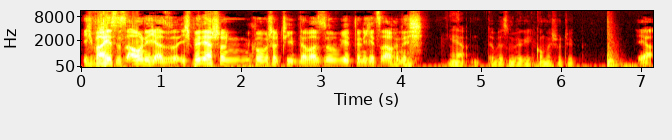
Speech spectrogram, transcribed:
Ich weiß es auch nicht. Also ich bin ja schon ein komischer Typ, aber so weird bin ich jetzt auch nicht. Ja, du bist ein wirklich komischer Typ. Ja.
